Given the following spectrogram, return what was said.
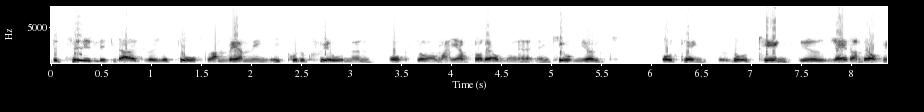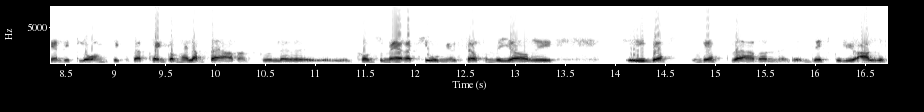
betydligt lägre resursanvändning i produktionen också om man jämför då med en komjölk. Och tänkte, och tänkte redan då väldigt långsiktigt att tänk om hela världen skulle konsumera komjölk så som vi gör i, i väst, västvärlden. Det skulle ju aldrig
